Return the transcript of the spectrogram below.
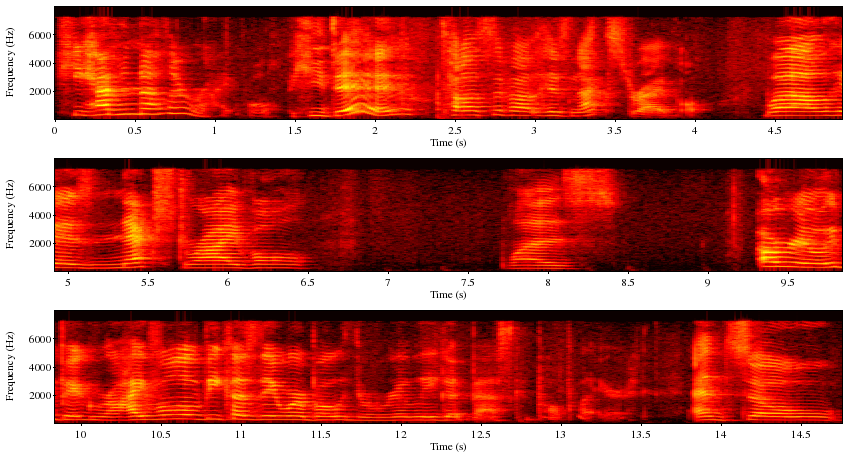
He had another rival. He did. Tell us about his next rival. Well, his next rival was a really big rival because they were both really good basketball players. And so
